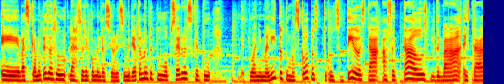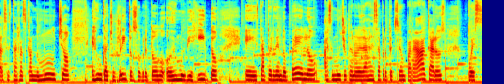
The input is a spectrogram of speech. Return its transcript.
eh, básicamente esas son las recomendaciones. Inmediatamente tú observes que tu tu animalito, tu mascota, tu consentido está afectado, va, está, se está rascando mucho, es un cachorrito sobre todo, o es muy viejito, eh, está perdiendo pelo, hace mucho que no le das esa protección para ácaros, pues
